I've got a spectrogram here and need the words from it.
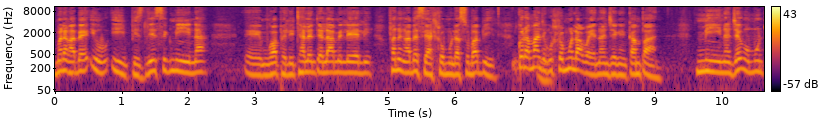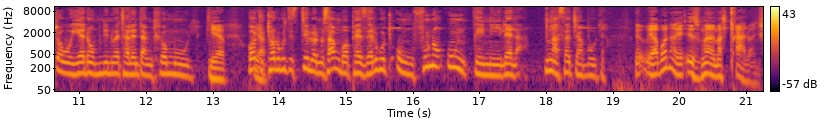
mina ngabe ibusiness kumina eh ngoba phela italent lami leli fanele ngabe siyahlomula sobabili. Kodwa manje kuhlomula wena njengenkampani. Mina njengomuntu owuyena umnini wetalent angihlomuli. Yeah kodwa uthola ukuthi still wena usangibophezela ukuthi ungifuna ungigcinile la ngingasajabula uyabona ke izivumelwano masiqalwa nje.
